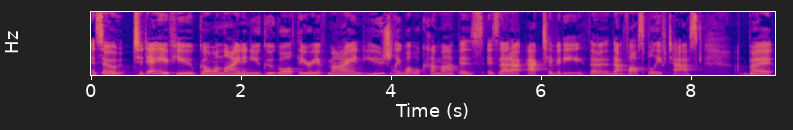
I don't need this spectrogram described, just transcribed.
And so today, if you go online and you Google theory of mind, usually what will come up is, is that activity, the, mm-hmm. that false belief task. But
